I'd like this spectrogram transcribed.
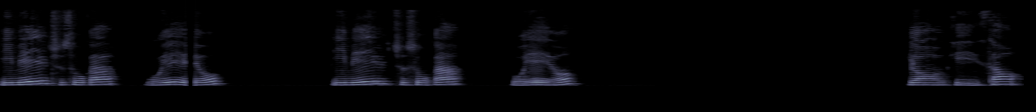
이메일 주소가 뭐예요? 이메일 주소가 뭐예요? 여기서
